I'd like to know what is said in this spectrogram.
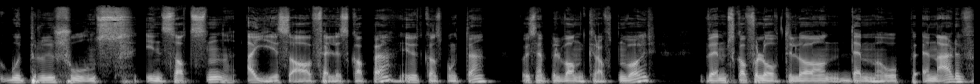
hvor produksjonsinnsatsen eies av fellesskapet i utgangspunktet, eksempel vannkraften vår. Hvem skal få lov til å demme opp en elv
